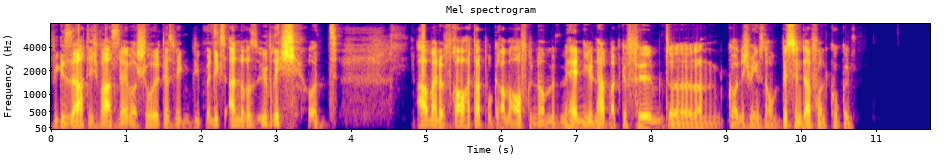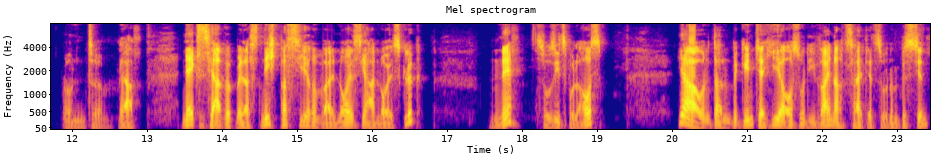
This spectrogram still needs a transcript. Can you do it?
wie gesagt, ich war es selber schuld, deswegen blieb mir nichts anderes übrig und aber meine Frau hat das Programm aufgenommen mit dem Handy und hat was gefilmt. Äh, dann konnte ich wenigstens noch ein bisschen davon gucken. Und äh, ja, nächstes Jahr wird mir das nicht passieren, weil neues Jahr, neues Glück. Ne, so sieht's wohl aus. Ja, und dann beginnt ja hier auch so die Weihnachtszeit jetzt so ein bisschen.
